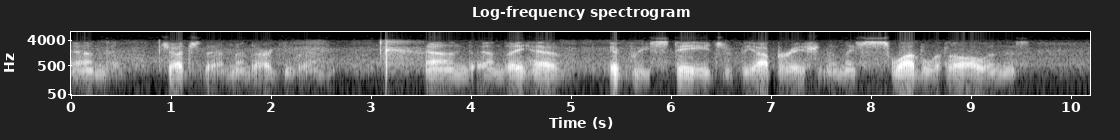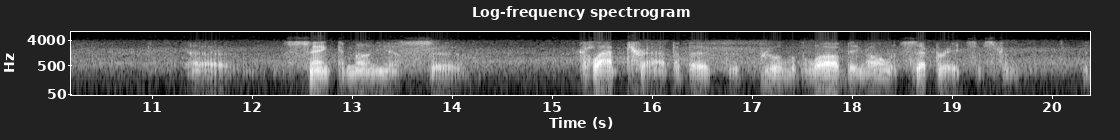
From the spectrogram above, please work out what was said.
and judge them and argue them. And and they have every stage of the operation and they swaddle it all in this uh, sanctimonious uh, claptrap about the rule of law being all that separates us from the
